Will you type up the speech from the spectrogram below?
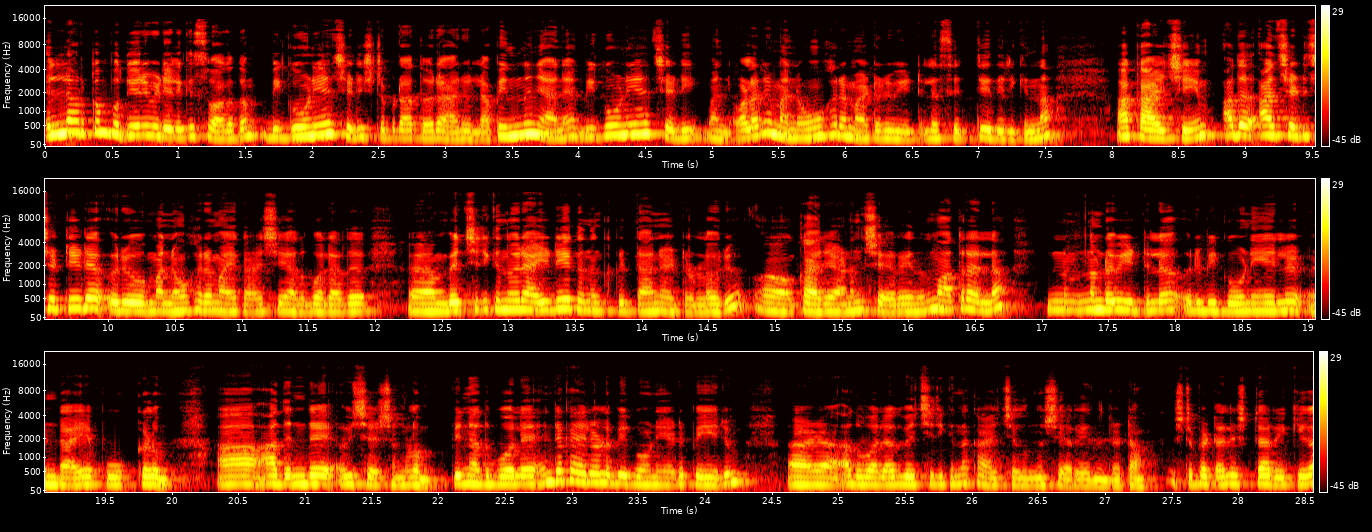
എല്ലാവർക്കും പുതിയൊരു വീഡിയോയിലേക്ക് സ്വാഗതം. ബിഗോണിയ ചെടി ഇഷ്ടപ്പെടാത്തവരാരുമില്ല. അപ്പോൾ ഇന്ന് ഞാൻ ബിഗോണിയ ചെടി വളരെ മനോഹരമായിട്ടൊരു വീട്ടിൽ സെറ്റ് ചെയ്തിരിക്കുന്ന ആ കാഴ്ചയും അത് ആ ചെടിച്ചട്ടിയുടെ ഒരു മനോഹരമായ കാഴ്ചയും അതുപോലെ അത് വെച്ചിരിക്കുന്ന ഒരു ഐഡിയ ഒക്കെ നിങ്ങൾക്ക് കിട്ടാനായിട്ടുള്ള ഒരു കാര്യമാണെന്ന് ഷെയർ ചെയ്യുന്നത് മാത്രമല്ല നമ്മുടെ വീട്ടിൽ ഒരു ബിഗോണിയയിൽ ഉണ്ടായ പൂക്കളും അതിന്റെ വിശേഷങ്ങളും പിന്നെ അതുപോലെ എന്റെ കയ്യിലുള്ള ബിഗോണിയയുടെ പേരും അതുപോലെ അത് വെച്ചിരിക്കുന്ന കാഴ്ചകളൊന്നും ഷെയർ ചെയ്യുന്നുണ്ട് കേട്ടോ ഇഷ്ടപ്പെട്ടാൽ ഇഷ്ടം അറിയിക്കുക.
